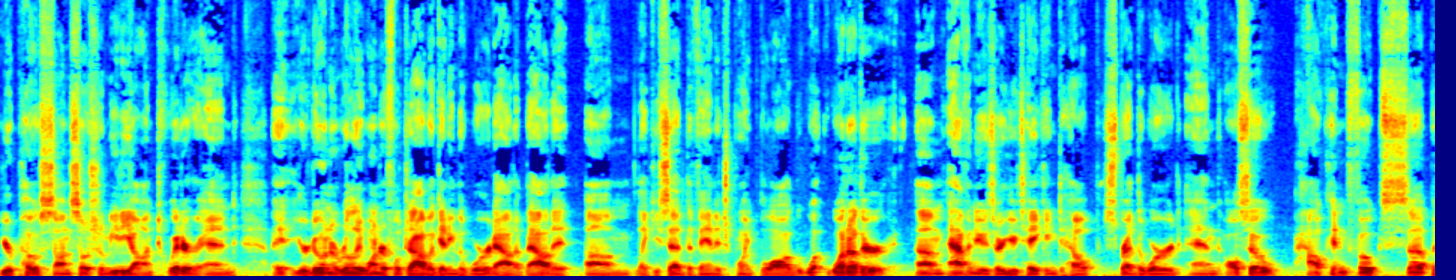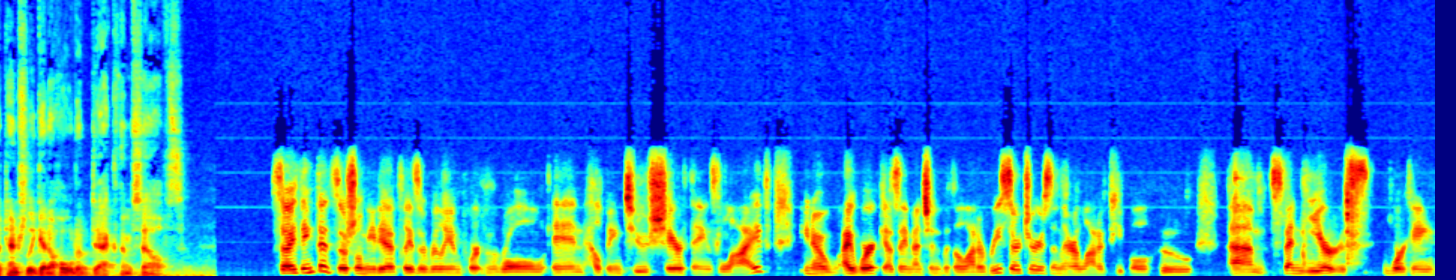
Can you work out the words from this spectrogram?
your posts on social media on Twitter, and it, you're doing a really wonderful job of getting the word out about it. Um, like you said, the Vantage Point blog. What what other um, avenues are you taking to help spread the word? And also, how can folks uh, potentially get a hold of DEC themselves? So I think that social media plays a really important role in helping to share things live. You know, I work, as I mentioned, with a lot of researchers, and there are a lot of people who um, spend years working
